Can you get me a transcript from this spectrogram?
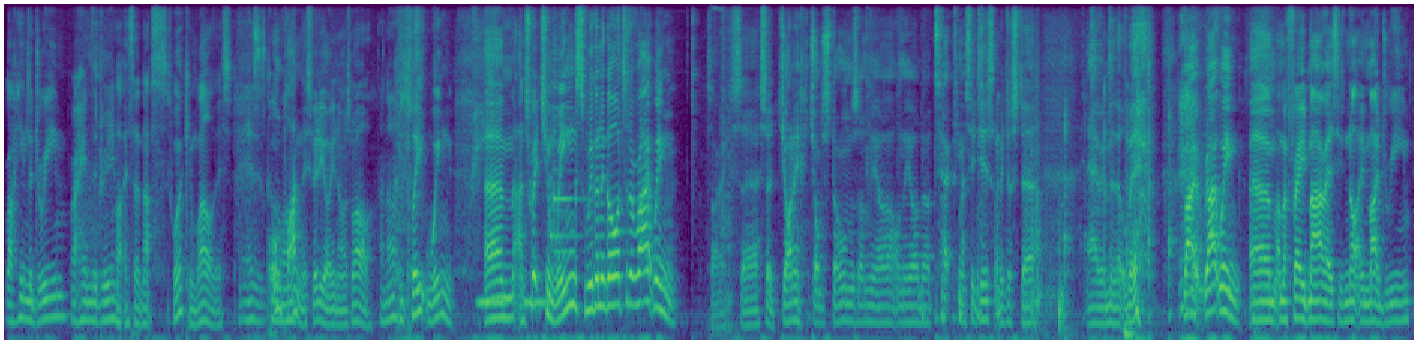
Raheem the Dream. Raheem the Dream. Like I said, that's it's working well. This It is, it's going unplanned this video, you know, as well. I know. Complete wing. Um, and switching wings, we're gonna go to the right wing. Sorry, so, so Johnny John Stones on the uh, on the other text messages. Let me just uh, air him a little bit. right, right wing. Um, I'm afraid Mahrez is not in my dream.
